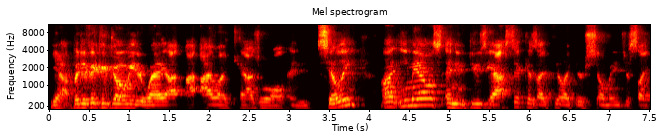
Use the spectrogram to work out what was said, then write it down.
yeah, but if it could go either way, I, I, I like casual and silly on emails and enthusiastic because I feel like there's so many just like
